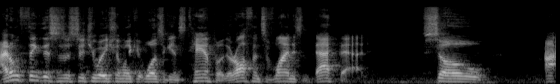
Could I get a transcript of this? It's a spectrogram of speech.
I don't think this is a situation like it was against Tampa. Their offensive line isn't that bad. So I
